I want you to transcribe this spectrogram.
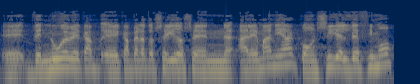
eh, de nueve cam- campeonatos seguidos en Alemania, consigue el décimo,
